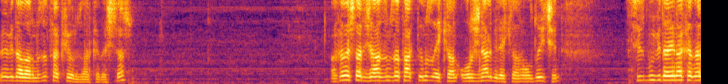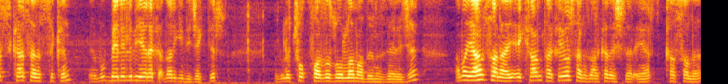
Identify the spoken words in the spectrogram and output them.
Ve vidalarımızı takıyoruz arkadaşlar. Arkadaşlar cihazımıza taktığımız ekran orijinal bir ekran olduğu için siz bu vidayı ne kadar sıkarsanız sıkın e, bu belirli bir yere kadar gidecektir. Böyle çok fazla zorlamadığınız derece. Ama yan sanayi ekran takıyorsanız arkadaşlar eğer kasalı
